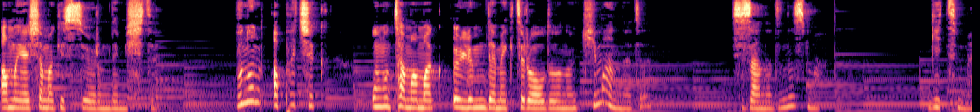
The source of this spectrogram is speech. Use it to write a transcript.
ama yaşamak istiyorum demişti. Bunun apaçık unutamamak ölüm demektir olduğunu kim anladı? Siz anladınız mı? Gitme,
